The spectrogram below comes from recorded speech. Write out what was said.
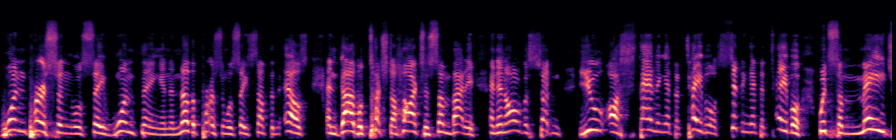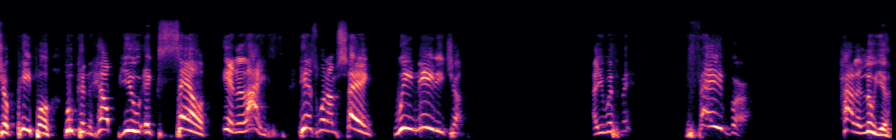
one person will say one thing and another person will say something else, and God will touch the hearts of somebody. And then all of a sudden, you are standing at the table or sitting at the table with some major people who can help you excel in life. Here's what I'm saying we need each other. Are you with me? Favor, hallelujah,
